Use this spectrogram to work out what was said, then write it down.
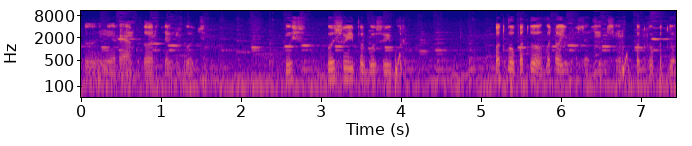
Tuh ini reaktor dari bos. Bus, bus sweeper, bus sweeper. Pot gua, pot gua, gua tau info sini sini. Pot gua, pot gua.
